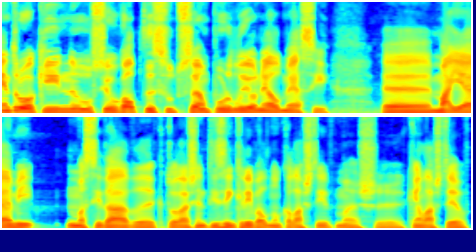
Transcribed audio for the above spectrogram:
entrou aqui no seu golpe de sedução por Lionel Messi. Miami, uma cidade que toda a gente diz incrível, nunca lá estive, mas quem lá esteve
